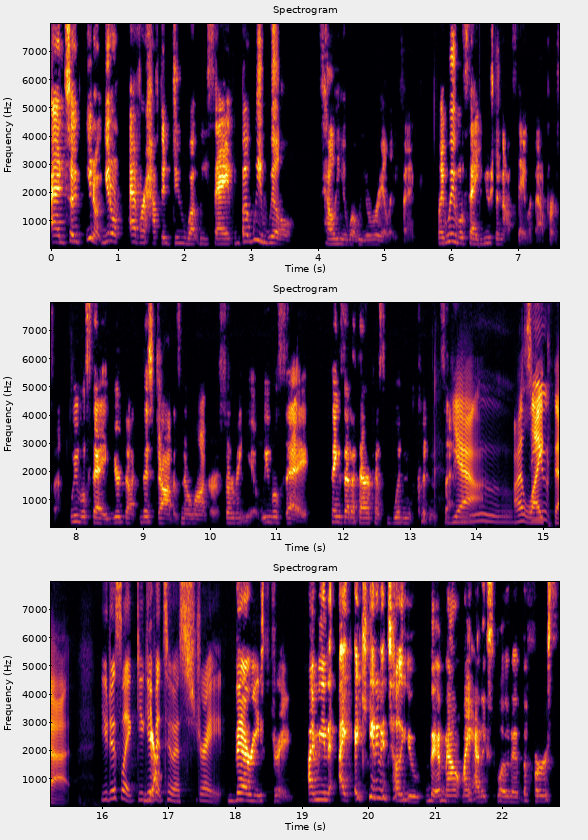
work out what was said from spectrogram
And so, you know, you don't ever have to do what we say, but we will tell you what we really think. Like we will say you should not stay with that person. We will say you're done. This job is no longer serving you. We will say things that a therapist wouldn't couldn't say. Yeah, Ooh. I so like you, that. You just like you give yeah. it to us straight. Very straight. I mean, I, I can't even tell you the amount my head exploded the first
